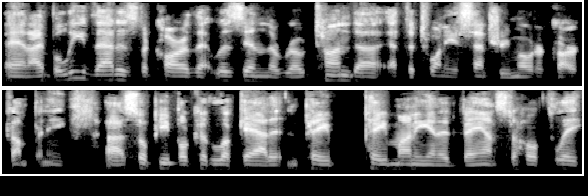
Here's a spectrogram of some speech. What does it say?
And I believe that is the car that was in the rotunda at the 20th Century Motor Car Company. Uh, so people could look at it and pay pay money in advance to hopefully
